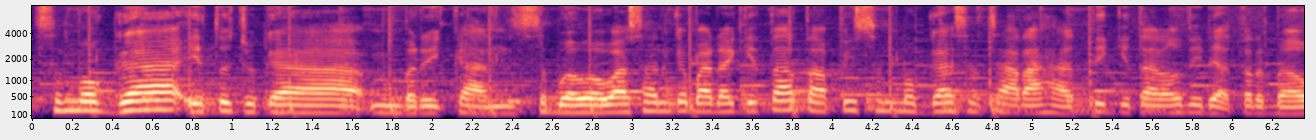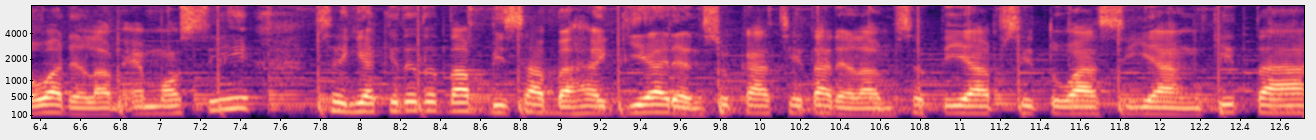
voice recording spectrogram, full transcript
Semoga itu juga memberikan sebuah wawasan kepada kita tapi semoga secara hati kita lalu tidak terbawa dalam emosi sehingga kita tetap bisa bahagia dan sukacita dalam setiap situasi yang kita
